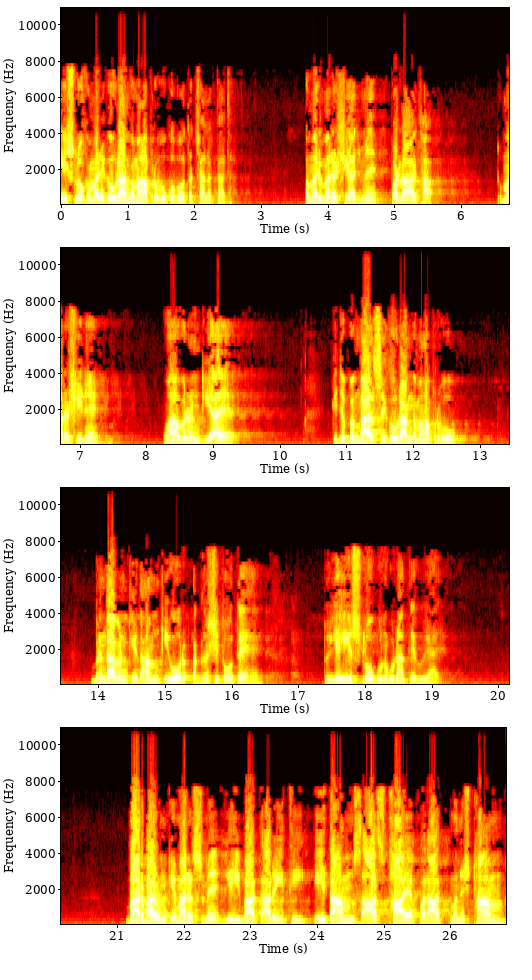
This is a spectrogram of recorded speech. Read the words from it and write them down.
ये श्लोक हमारे गौरांग महाप्रभु को बहुत अच्छा लगता था। हमारे महर्षि आज मैं पढ़ रहा था तो महर्षि ने वहाँ वर्णन किया है कि जब बंगाल से गौरांग महाप्रभु वृंदावन के धाम की ओर अग्रसित होते हैं तो यही श्लोक गुनगुनाते हुए आए। बार बार उनके मानस में यही बात आ रही थी एताम सास्थाय परात्मनिष्ठाम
